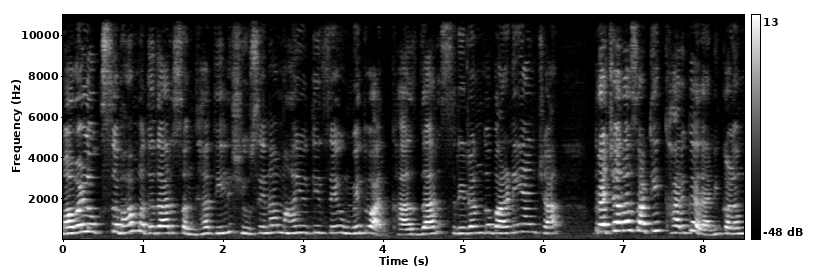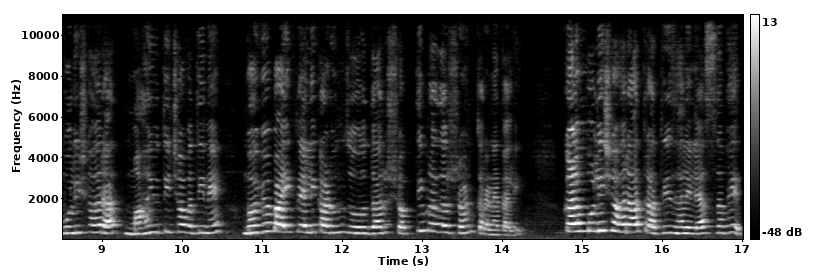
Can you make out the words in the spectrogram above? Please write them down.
मावळ लोकसभा मतदारसंघातील शिवसेना महायुतीचे उमेदवार खासदार श्रीरंग बारणे यांच्या प्रचारासाठी खारघर आणि कळंबोली शहरात महायुतीच्या वतीने भव्य बाईक रॅली काढून जोरदार शक्ती प्रदर्शन करण्यात आले. कळंबोली शहरात रात्री झालेल्या सभेत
